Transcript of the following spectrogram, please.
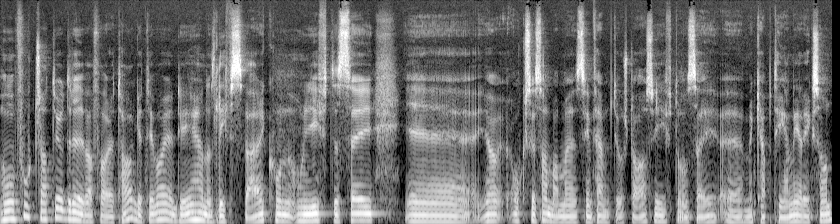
hon fortsatte ju att driva företaget. Det, var ju, det är hennes livsverk. Hon, hon gifte sig, eh, ja, också i samband med sin 50-årsdag så gifte hon sig eh, med kapten Eriksson.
